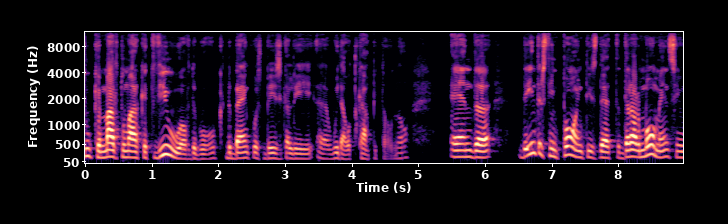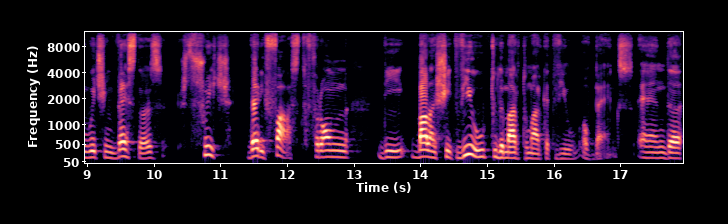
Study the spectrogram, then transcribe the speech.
took a mark-to-market view of the book, the bank was basically uh, without capital, no? And uh, the interesting point is that there are moments in which investors switch very fast from the balance sheet view to the mark-to-market view of banks. And, uh,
